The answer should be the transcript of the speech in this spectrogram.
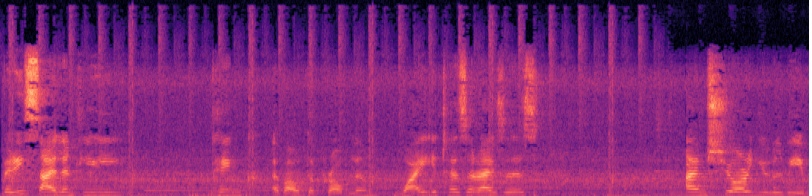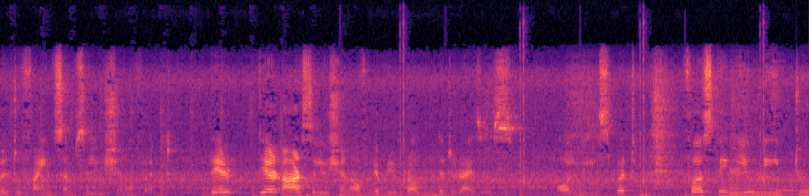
very silently think about the problem, why it has arises, I'm sure you will be able to find some solution of it. There, there are solution of every problem that arises, always. But first thing you need to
